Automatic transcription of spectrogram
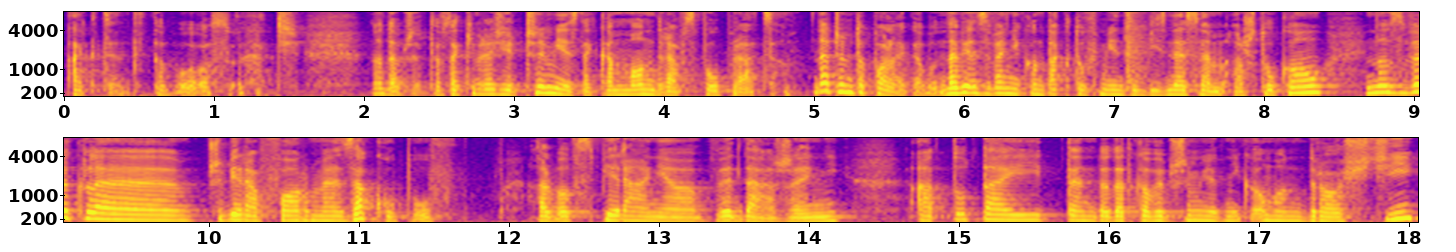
akcent, to było słychać. No dobrze, to w takim razie czym jest taka mądra współpraca? Na czym to polega? Bo nawiązywanie kontaktów między biznesem a sztuką no zwykle przybiera formę zakupów albo wspierania wydarzeń, a tutaj ten dodatkowy przymiotnik o mądrości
